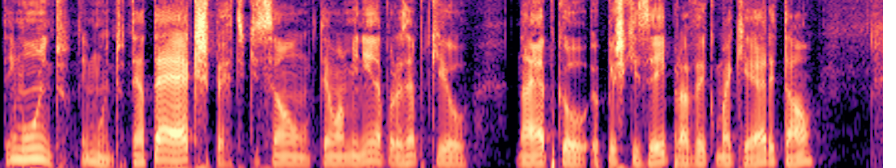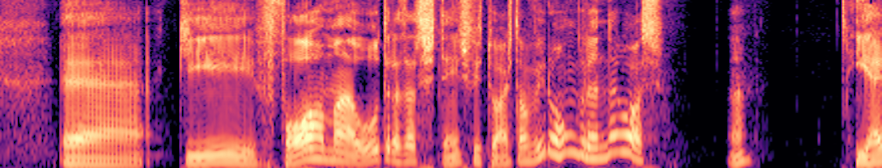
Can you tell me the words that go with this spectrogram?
Tem muito, tem muito. Tem até expert, que são. Tem uma menina, por exemplo, que eu, na época eu, eu pesquisei para ver como é que era e tal. É, que forma outras assistentes virtuais, então virou um grande negócio. Né? E é,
